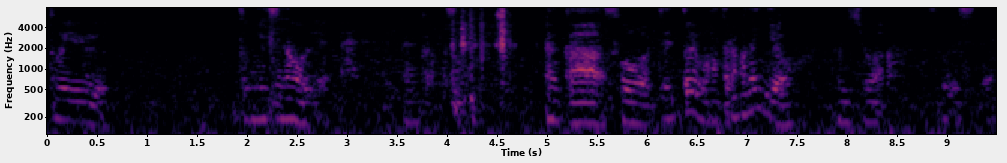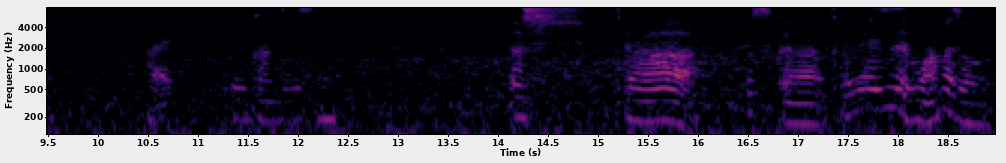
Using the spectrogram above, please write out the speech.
という土日なので、なんか、そう、なんか、そう、絶対も働かないんだよ、土日は。そうですね。はい。という感じですね。よし。じゃあ、どうすか。とりあえず、もう Amazon、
